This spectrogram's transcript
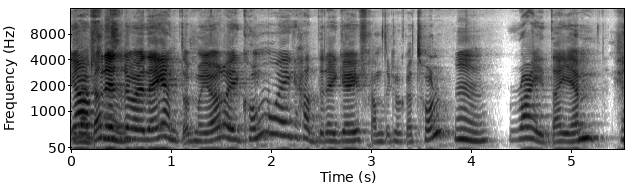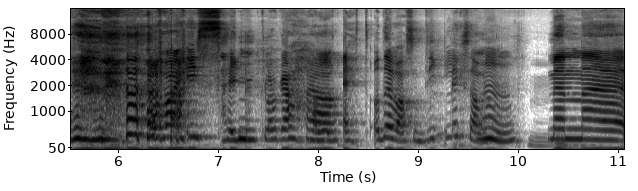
Ja, for det, det var jo det jeg endte opp med å gjøre. Og jeg kom, og jeg hadde det gøy fram til klokka tolv. Mm. Rida hjem. og var i seng klokka halv ett. Og det var så digg, liksom. Mm. Men eh,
